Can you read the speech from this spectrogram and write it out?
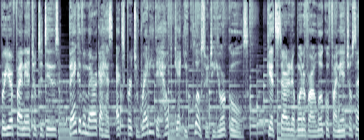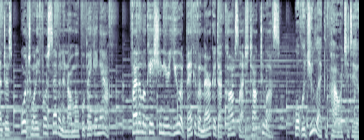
For your financial to-dos, Bank of America has experts ready to help get you closer to your goals. Get started at one of our local financial centers or 24-7 in our mobile banking app. Find a location near you at bankofamerica.com slash talk to us. What would you like the power to do?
